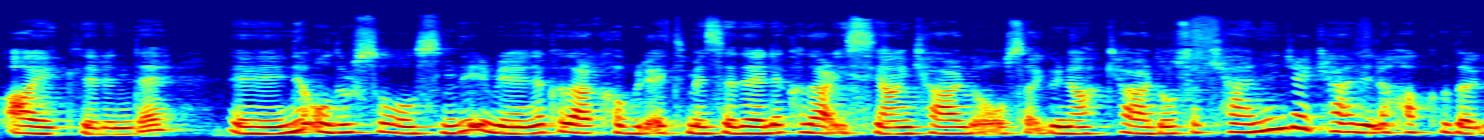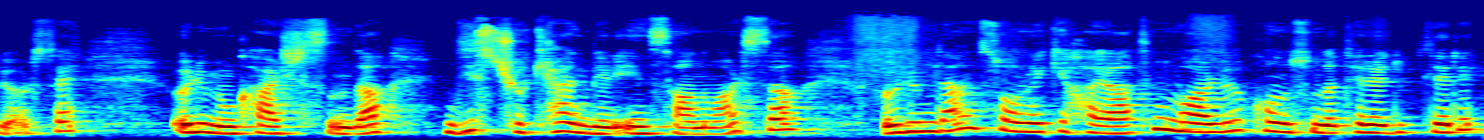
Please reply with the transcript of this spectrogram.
ayetlerinde e, ne olursa olsun değil mi? Ne kadar kabul etmese de, ne kadar isyankar da olsa, günahkar da olsa, kendince kendini haklı da görse, ölümün karşısında diz çöken bir insan varsa, ölümden sonraki hayatın varlığı konusunda tereddütleri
